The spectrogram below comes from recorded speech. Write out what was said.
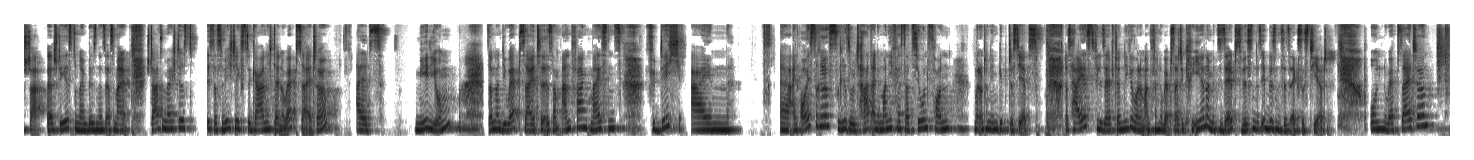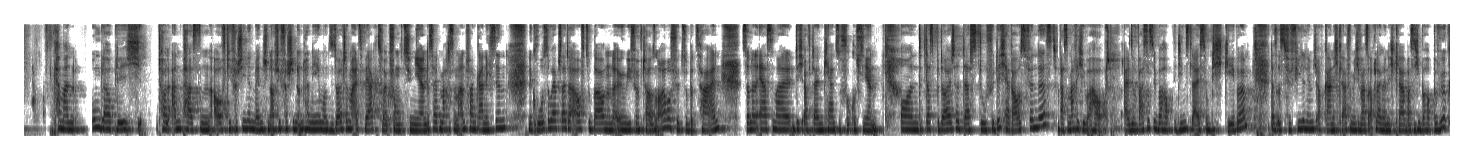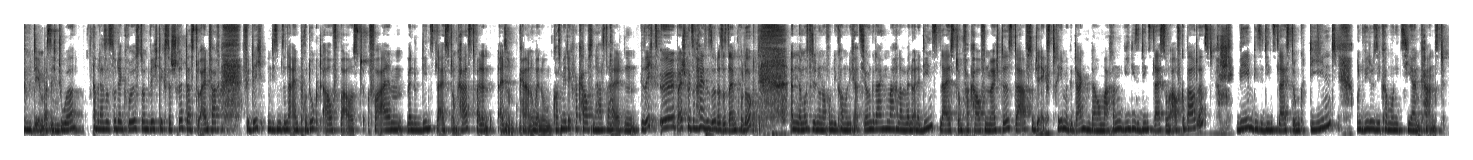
äh, stehst und dein Business erstmal starten möchtest, ist das Wichtigste gar nicht deine Webseite als Medium, sondern die Webseite ist am Anfang meistens für dich ein äh, ein äußeres Resultat, eine Manifestation von, mein Unternehmen gibt es jetzt. Das heißt, viele Selbstständige wollen am Anfang eine Webseite kreieren, damit sie selbst wissen, dass ihr Business jetzt existiert. Und eine Webseite kann man unglaublich toll anpassen auf die verschiedenen Menschen, auf die verschiedenen Unternehmen und sie sollte mal als Werkzeug funktionieren. Deshalb macht es am Anfang gar nicht Sinn, eine große Webseite aufzubauen und da irgendwie 5000 Euro für zu bezahlen, sondern erstmal dich auf deinen Kern zu fokussieren. Und das bedeutet, dass du für dich herausfindest, was mache ich überhaupt? Also was ist überhaupt die Dienstleistung, die ich gebe? Das ist für viele nämlich auch gar nicht klar. Für mich war es auch lange nicht klar, was ich überhaupt bewirke mit dem, was ich tue. Aber das ist so der größte und wichtigste Schritt, dass du einfach für dich in diesem Sinne ein Produkt aufbaust. Vor allem, wenn du Dienstleistung hast, weil dann, also, keine Ahnung, wenn du Kosmetik verkaufst, dann hast du halt ein Gesichtsöl beispielsweise so, das ist dein Produkt. Ähm, dann musst du dir nur noch um die Kommunikation Gedanken machen. Aber wenn du eine Dienstleistung verkaufen möchtest, darfst du dir extreme Gedanken darum machen, wie diese Dienstleistung aufgebaut ist, wem diese Dienstleistung dient und wie du sie kommunizieren kannst.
